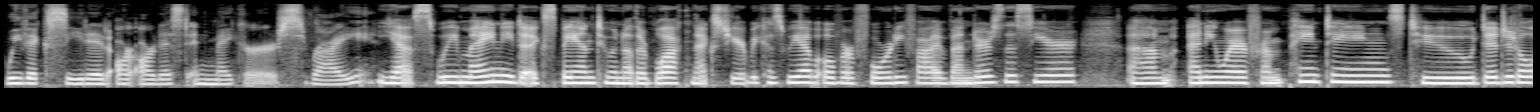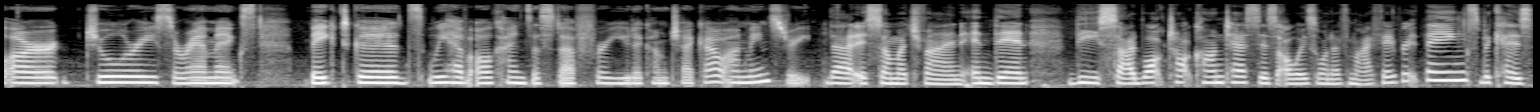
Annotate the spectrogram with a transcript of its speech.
we've exceeded our artists and makers, right? Yes, we may need to expand to another block next year because we have over 45 vendors this year, um, anywhere from paintings to digital art, jewelry, ceramics baked goods. We have all kinds of stuff for you to come check out on Main Street. That is so much fun. And then the sidewalk chalk contest is always one of my favorite things because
